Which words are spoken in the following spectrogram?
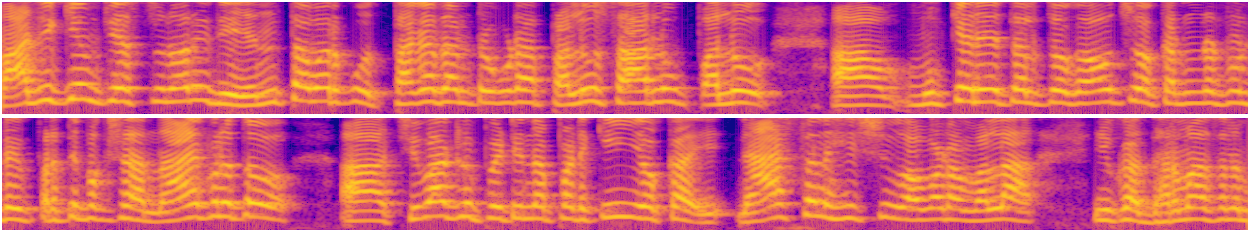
రాజకీయం చేస్తున్నారు. ఇది ఎంతవరకు తగదంటూ కూడా పలు సార్లు పలు ముఖ్య నేతలతో కావచ్చు అక్కడ ఉన్నటువంటి ప్రతిపక్ష నాయకులతో ఆ, చివాట్లు పెట్టినప్పటికీ ఈ యొక్క నేషనల్ ఇష్యూ అవ్వడం వల్ల ఈ యొక్క ధర్మాసనం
